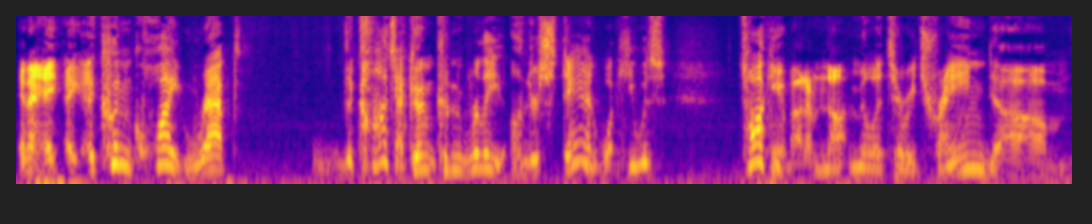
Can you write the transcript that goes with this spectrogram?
and I, I, I, couldn't quite wrap the concept. I couldn't couldn't really understand what he was talking about. I'm not military trained. Um,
